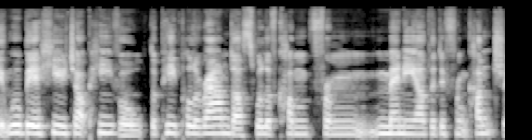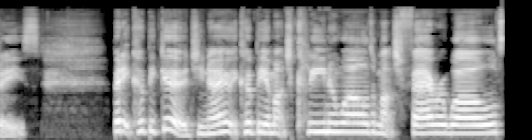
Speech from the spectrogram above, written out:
It will be a huge upheaval. The people around us will have come from many other different countries but it could be good you know? It could be a much cleaner world a much fairer world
